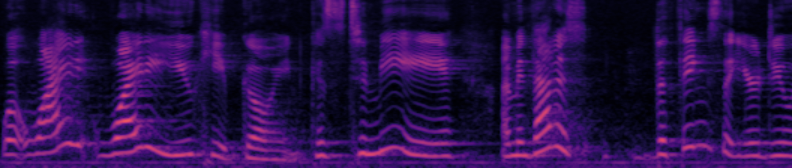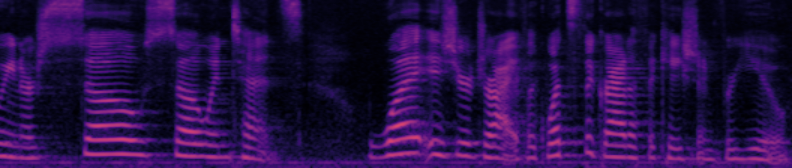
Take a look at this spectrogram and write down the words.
Well, why why do you keep going? Because to me, I mean, that is the things that you're doing are so so intense what is your drive? Like, what's the gratification for you?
